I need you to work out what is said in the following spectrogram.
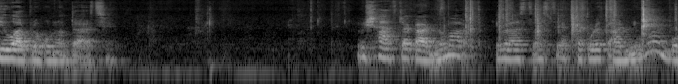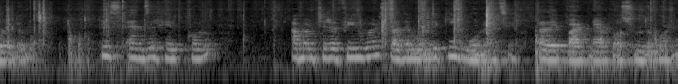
দেওয়ার প্রবণতা আছে। আমি সাতটা কার্ড নেব আর এবার আস্তে আস্তে একটা করে কার্ড নেব আর বলে দেবো। প্লিজ অ্যাঞ্জেল হেল্প করো। আমার যারা ভিউয়ার্স তাদের মধ্যে কী গুণ আছে? তাদের পার্টনার পছন্দ করে।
